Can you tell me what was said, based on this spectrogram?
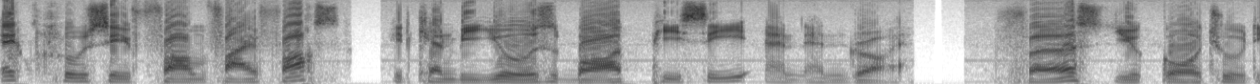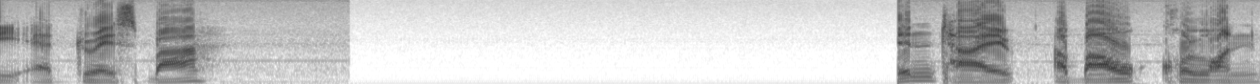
exclusive from Firefox. It can be used both PC and Android. First, you go to the address bar then type about colon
